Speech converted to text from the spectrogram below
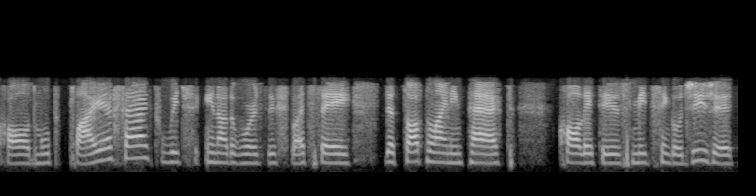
called multiplier effect, which in other words, if let's say the top line impact, call it is mid-single digit,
